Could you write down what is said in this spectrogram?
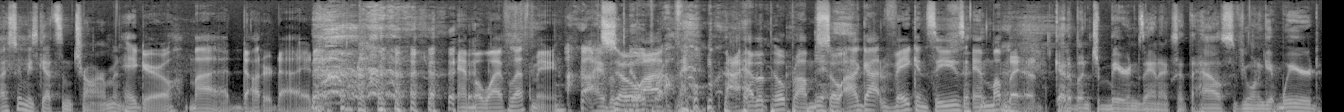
I assume he's got some charm. And Hey girl, my daughter died, and my wife left me. I have a pill I, problem. I have a pill problem, so I got vacancies in my bed. got a bunch of beer and Xanax at the house if you want to get weird.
